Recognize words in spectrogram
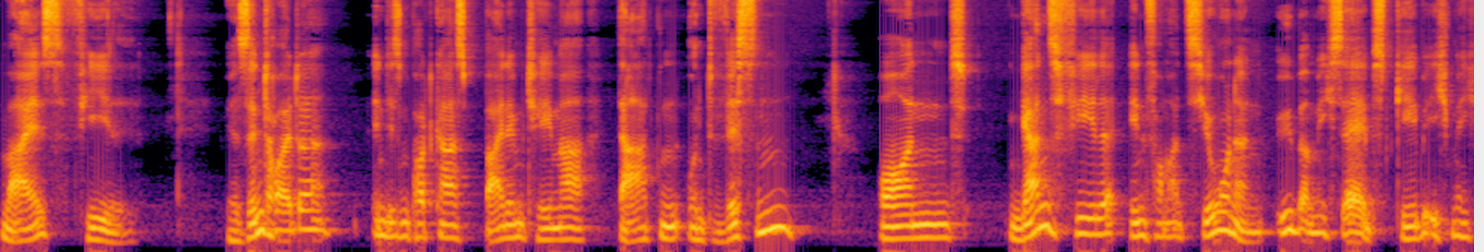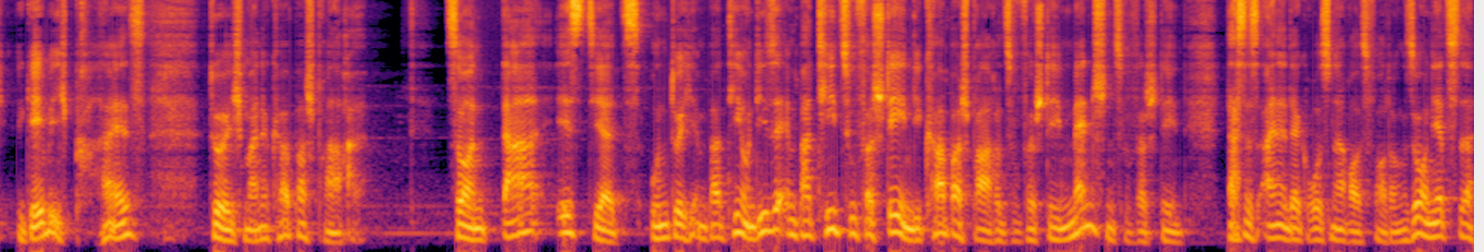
weiß viel. Wir sind heute in diesem Podcast bei dem Thema Daten und Wissen und ganz viele Informationen über mich selbst gebe ich mich, gebe ich preis durch meine Körpersprache. So, und da ist jetzt und durch Empathie und diese Empathie zu verstehen, die Körpersprache zu verstehen, Menschen zu verstehen, das ist eine der großen Herausforderungen. So, und jetzt äh,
